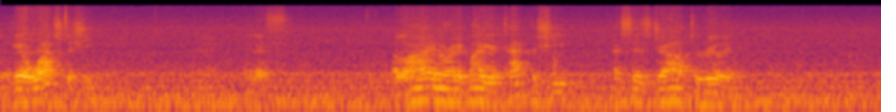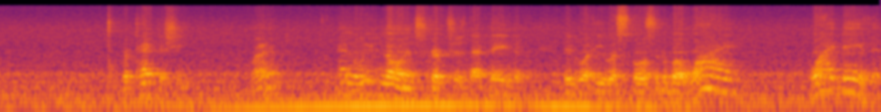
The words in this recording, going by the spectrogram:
And he'll watch the sheep. A lion or anybody attack the sheep, that's his job to really protect the sheep, right? And we've known in scriptures that David did what he was supposed to do. But why, why David?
